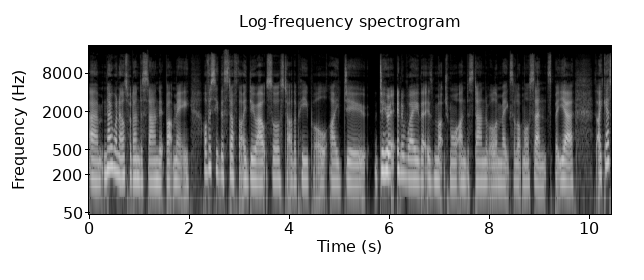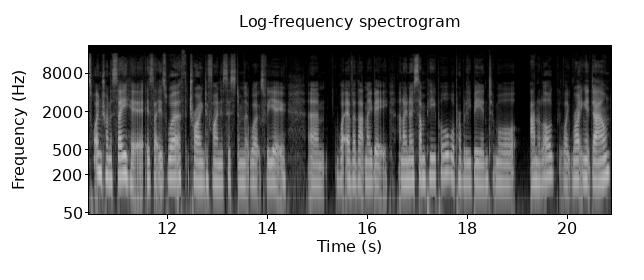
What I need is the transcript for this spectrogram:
Um, no one else would understand it but me. Obviously, the stuff that I do outsource to other people, I do do it in a way that is much more understandable and makes a lot more sense. But yeah, I guess what I'm trying to say here is that it's worth trying to find a system that works for you, um, whatever that may be. And I know some people will probably be into more analog, like writing it down,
